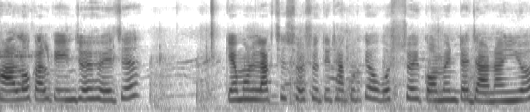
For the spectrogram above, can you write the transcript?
ভালো কালকে এনজয় হয়েছে। কেমন লাগছে সরস্বতী ঠাকুরকে অবশ্যই কমেন্টে জানাইও।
